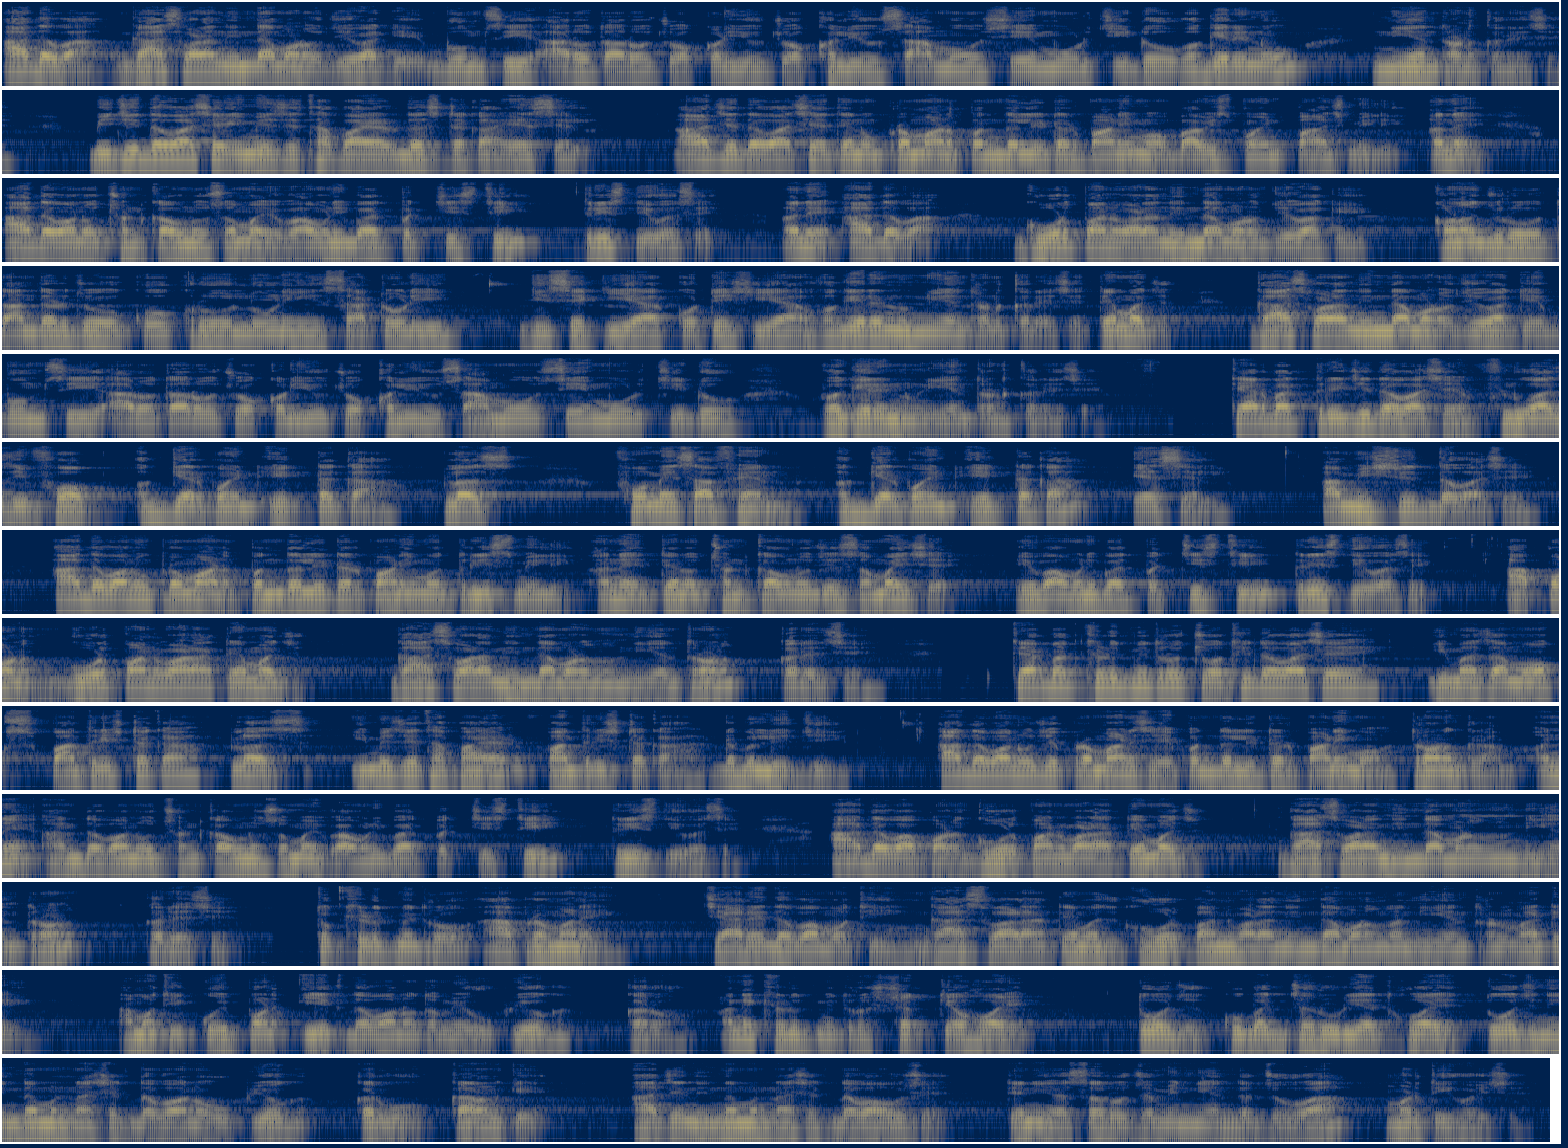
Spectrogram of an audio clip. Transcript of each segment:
આ દવા ઘાસવાળા નિંદામણો જેવા કે બુમસી આરોતારો, ચોકડિયું, ચોખલિયું, સામો, શેમૂળ, ચીડો વગેરેનું નિયંત્રણ કરે છે. બીજી દવા છે ઇમેજેથાપાયર દસ ટકા એસએલ આ જે દવા છે તેનું પ્રમાણ પંદર લીટર પાણીમાં બાવીસ પોઈન્ટ પાંચ મિલી. અને આ દવાનો છંટકાવનો સમય વાવણી બાદ પચીસથી ત્રીસ દિવસે. અને આ દવા ગોળ પાનવાળા નિંદામણો જેવા કે કણજરો, તાંદરજો ગોખરો લૂણી, સાટોડી, ઘીસેકિયા, કોટેશિયા વગેરેનું નિયંત્રણ કરે છે. તેમજ ઘાસવાળા નિંદામણો જેવા કે બુમસી આરોતારો, ચોકડિયું, ચોખલિયું, સામો સેમૂળ ચીડો વગેરેનું નિયંત્રણ કરે છે. ત્યારબાદ ત્રીજી દવા છે ફ્લુઆઝી ફોપ અગિયાર પોઈન્ટ એક ટકા, પ્લસ ફોમેસાફેન, અગિયાર પોઈન્ટ એક ટકા, એસએલ. આ મિશ્રિત દવા છે. આ દવાનું પ્રમાણ પંદર લીટર પાણીમાં ત્રીસ મિલી અને તેનો છંટકાવનો જે સમય છે એ વાવણી બાદ પચીસથી ત્રીસ દિવસે. આ પણ ગોળપાનવાળા તેમજ ઘાસવાળા નિંદામણોનું નિયંત્રણ કરે છે. ત્યારબાદ ખેડૂત મિત્રો, ચોથી દવા છે ઇમાઝામોક્સ પાંત્રીસ ટકા પ્લસ ઇમેજેથાફાયર પાંત્રીસ ટકા ડબલ્યુજી. આ દવાનું જે પ્રમાણ છે પંદર લીટર પાણીમાં ત્રણ ગ્રામ અને આ દવાનો છંટકાવનો સમય વાવણી બાદ પચીસથી ત્રીસ દિવસે. આ દવા પણ ગોળ પાનવાળા તેમજ ઘાસવાળા નિંદામણોનું નિયંત્રણ કરે છે. તો ખેડૂત મિત્રો, આ પ્રમાણે ચારે દવામાંથી ઘાસવાળા તેમજ ગોળ પાનવાળા નિંદામણોના નિયંત્રણ માટે આમાંથી કોઈ પણ એક દવાનો તમે ઉપયોગ કરો અને ખેડૂત મિત્રો શક્ય હોય તો જ, ખૂબ જ જરૂરિયાત હોય તો જ નિંદામણનાશક દવાનો ઉપયોગ કરવો. કારણ કે આ જે નિંદામણનાશક દવાઓ છે, તેની અસરો જમીનની અંદર જોવા મળતી હોય છે.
